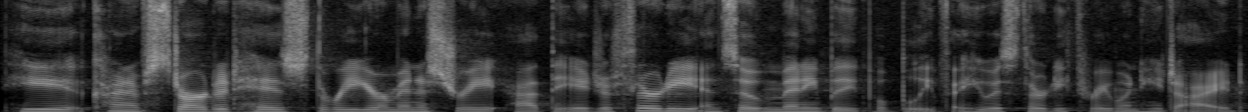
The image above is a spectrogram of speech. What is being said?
He kind of started his three year ministry at the age of 30. And so many people believe that he was 33 when he died.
